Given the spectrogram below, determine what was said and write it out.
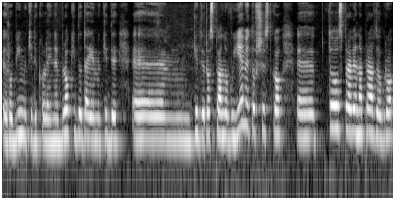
robimy, kiedy kolejne bloki dodajemy, kiedy, kiedy rozplanowujemy to wszystko. E, to sprawia naprawdę ogro,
